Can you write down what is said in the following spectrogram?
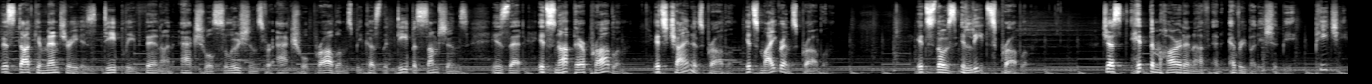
This documentary is deeply thin on actual solutions for actual problems because the deep assumptions is that it's not their problem. It's China's problem. It's migrants' problem. It's those elites' problem. Just hit them hard enough and everybody should be peachy.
